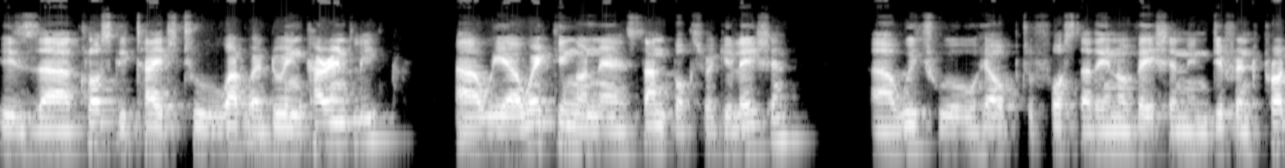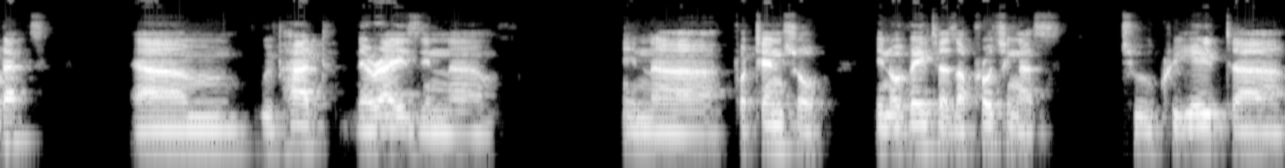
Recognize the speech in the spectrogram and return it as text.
is uh, closely tied to what we're doing currently. Uh, we are working on a sandbox regulation, which will help to foster the innovation in different products. Um, we've had a rise in um, in potential innovators approaching us to create uh,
